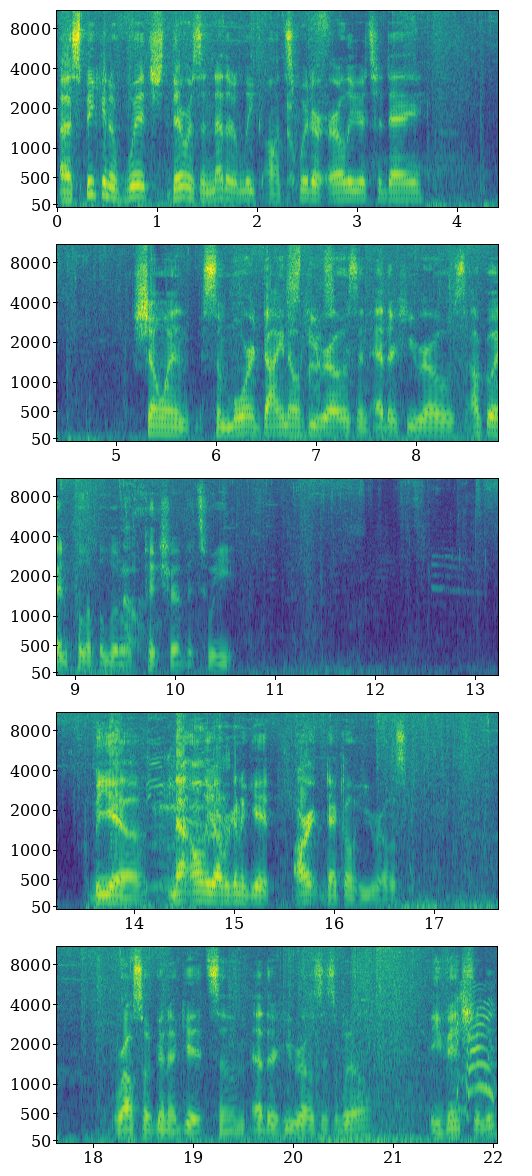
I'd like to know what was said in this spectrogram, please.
Uh, speaking of which, there was another leak on Twitter earlier today showing some more Dino heroes and other heroes. I'll go ahead and pull up a little No. picture of the tweet. But yeah, not only are we gonna get Art Deco heroes, we're also gonna get some other heroes as well. Eventually,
